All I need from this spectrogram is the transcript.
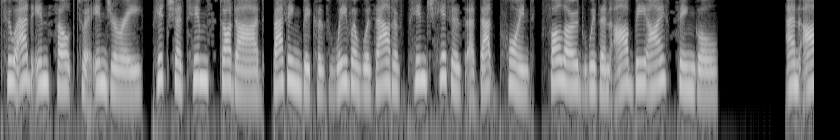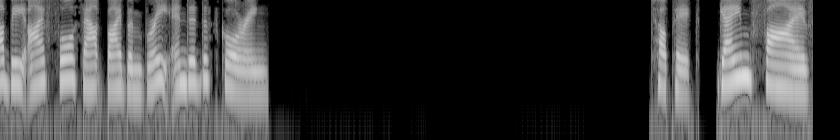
To add insult to injury, pitcher Tim Stoddard, batting because Weaver was out of pinch hitters at that point, followed with an RBI single. An RBI force out by Bumbry ended the scoring. Game 5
